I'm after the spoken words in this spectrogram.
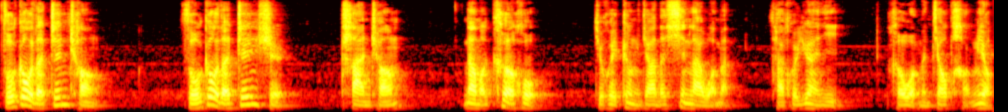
足够的真诚、足够的真实、坦诚，那么客户就会更加的信赖我们，才会愿意和我们交朋友。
